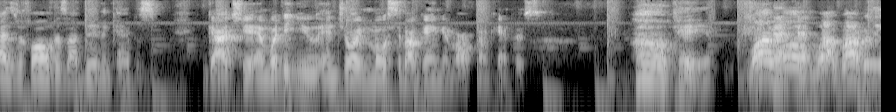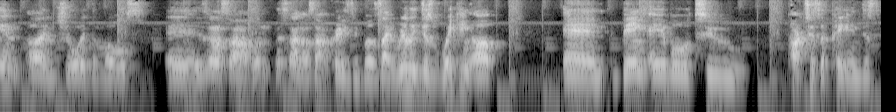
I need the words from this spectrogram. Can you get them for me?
as involved as I did in campus. Gotcha. And what did you enjoy most about getting involved on campus? Okay, what, I- what, what I really uh, enjoyed the most is gonna sound it's not gonna sound crazy, but it's like really just waking up and being able to participate in just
